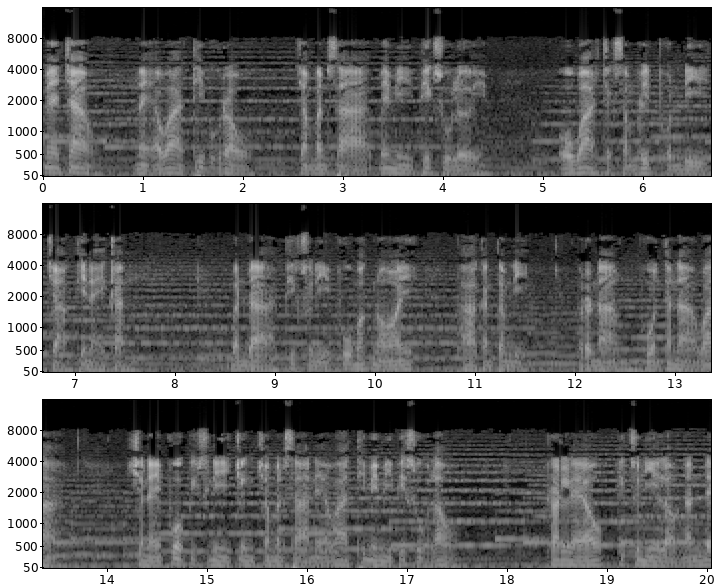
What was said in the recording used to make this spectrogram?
แม่เจ้าในอาวาสที่พวกเราจำพรรษาไม่มีภิกษุเลย โอวาทจากสำริดผลดีจากที่ไหนกัน บรรดาภิกษุณีผู้มักน้อย พากันตำหนิ ประนามโพลธนาว่าฉนัยพวกภิกษุณีจึงจำพรรษาในอาวาสที่ไม่มีภิกษุเล่า ครั้นแล้วภิกษุณีเหล่านั้นได้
